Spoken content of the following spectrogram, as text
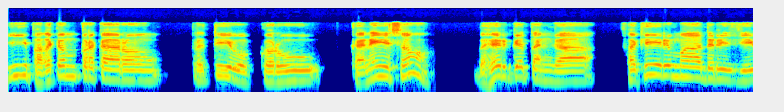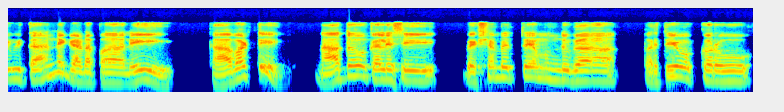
ఈ పథకం ప్రకారం ప్రతి ఒక్కరూ కనీసం బహిర్గతంగా ఫకీర్ మాదిరి జీవితాన్ని గడపాలి. కాబట్టి నాతో కలిసి భిక్షమెత్తే ముందుగా ప్రతి ఒక్కరూ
